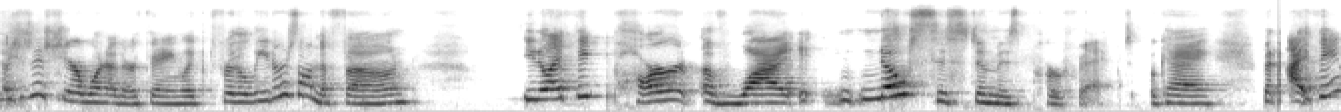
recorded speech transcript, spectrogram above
I should just share one other thing. Like for the leaders on the phone, you know, I think part of why it, no system is perfect, okay? But I think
